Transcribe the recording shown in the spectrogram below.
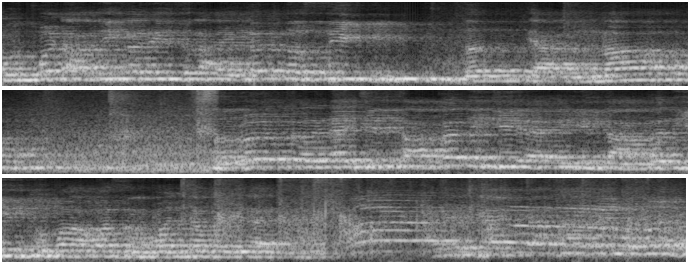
उर्मट अधिकारी जर ऐकत नसतील तर त्यांना सरळ करण्याची ताकद जी आहे. ही ताकद ही तुम्हा आम्हा सर्वांच्या मध्ये आहे आणि त्याच्यासाठी म्हणून-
